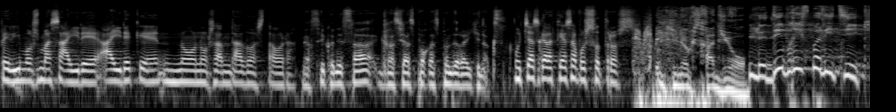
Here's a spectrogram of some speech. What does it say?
pedimos más aire, aire que no nos han dado hasta ahora. Merci Conessa, gracias por responder a Equinox. Muchas gracias a vosotros. Equinox Radio. Le débrief politique.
